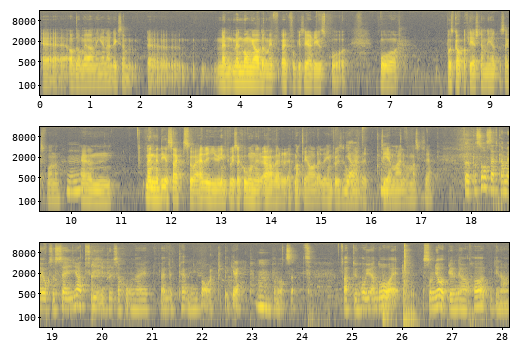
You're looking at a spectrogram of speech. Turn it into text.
eh, av de övningarna. Liksom. Eh, men, men många av dem är, är fokuserade just på, på, på att skapa flerstämmighet på saxofonen. Mm. Ehm, men med det sagt så är det ju improvisationer över ett material eller improvisationer Ja. över ett tema eller vad man ska säga. För på så sätt kan man ju också säga att fri improvisation är ett väldigt tänjbart begrepp Mm. på något sätt. Att du har ju ändå, som jag upplever när jag hör på dina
